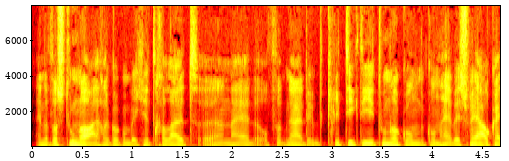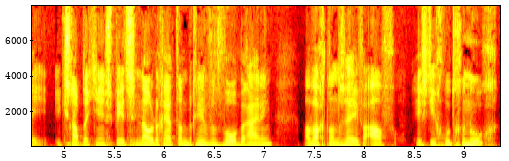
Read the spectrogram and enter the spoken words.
en dat was toen al eigenlijk ook een beetje het geluid, eh, nou ja, of nou de kritiek die je toen al kon, kon hebben. Is van ja, oké, ik snap dat je een spits nodig hebt aan het begin van de voorbereiding. Maar wacht dan eens even af. Is die goed genoeg?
